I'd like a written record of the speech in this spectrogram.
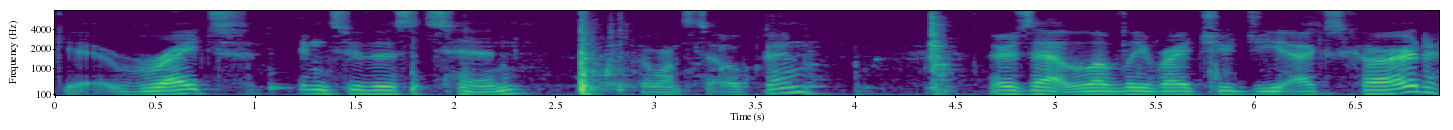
Get right into this tin if it wants to open. There's that lovely Raichu GX card.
